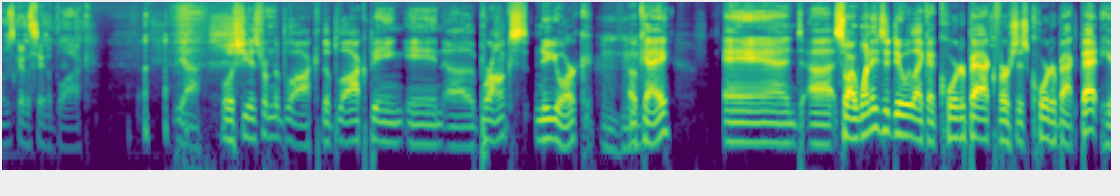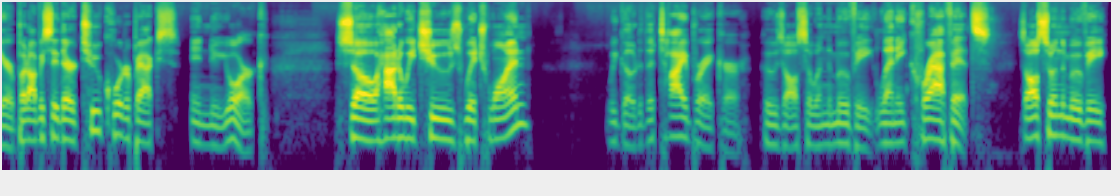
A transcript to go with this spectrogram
I was gonna say the block. Yeah. Well, she is from the block. The block being in uh, Bronx, New York. Mm-hmm. Okay. And uh, so I wanted to do like a quarterback versus quarterback bet here, but obviously there are two quarterbacks in New York. So how do we choose which one? We go to the tiebreaker, who's also in the movie. Lenny Kravitz is also in the movie.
